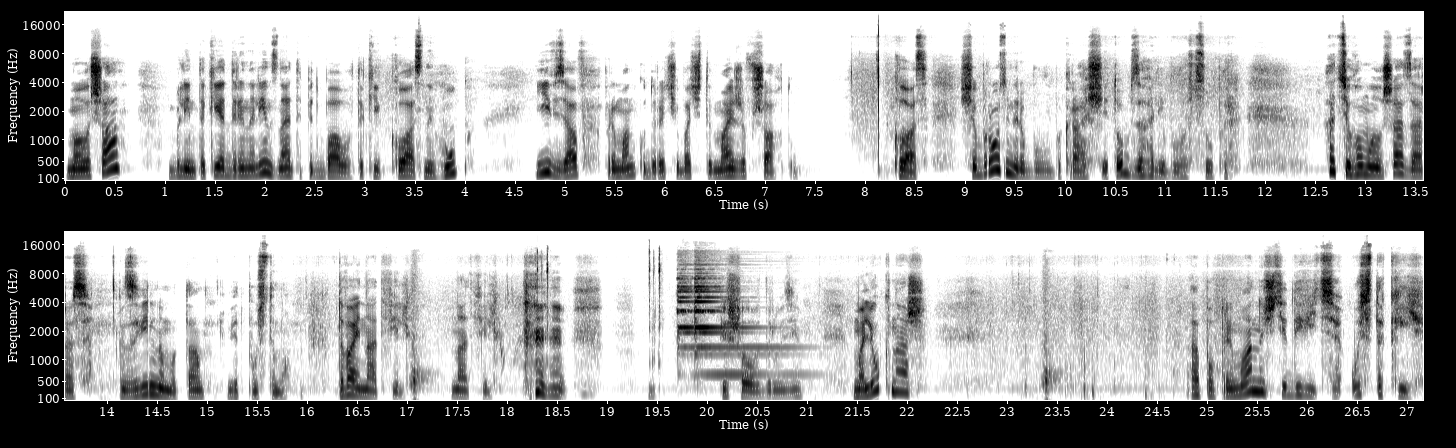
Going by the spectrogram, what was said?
малиша. Блін, такий адреналін, знаєте, підбавив, такий класний губ. І взяв приманку, до речі, бачите, майже в шахту. Клас. Щоб розмір був би кращий, то б взагалі було супер. А цього малыша зараз звільнимо та відпустимо. Давай надфіль. Надфіль. Пішов, друзі. Малюк наш. А по приманочці, дивіться, ось такий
